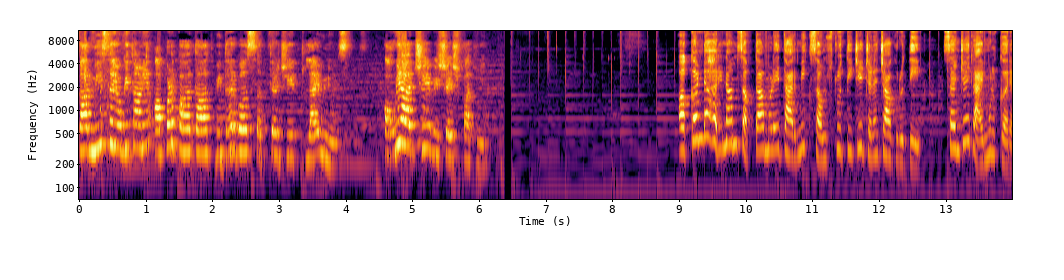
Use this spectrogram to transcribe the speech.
नमस्कार मी सहयोगिता आणि आपण पाहत आहात विदर्भ सत्यजित लाईव्ह न्यूज. पाहूया आजची विशेष बातमी. अखंड हरिनाम सप्ताहामुळे धार्मिक संस्कृतीची जनजागृती. संजय रायमुलकर.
